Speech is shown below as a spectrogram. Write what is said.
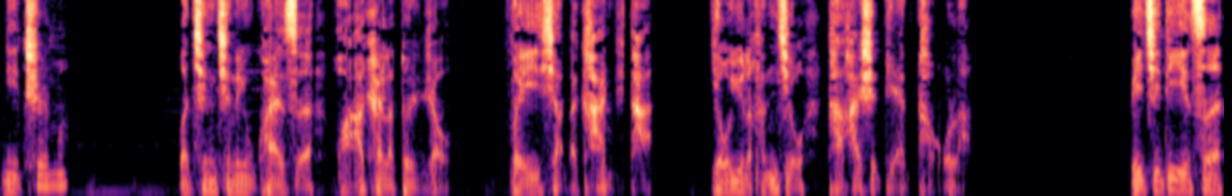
你吃吗？我轻轻的用筷子划开了炖肉。微笑的看着他，犹豫了很久，他还是点头了。比起第一次，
